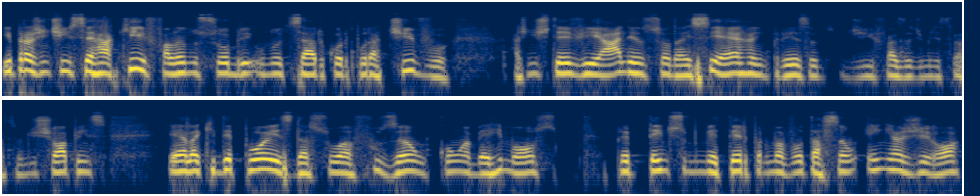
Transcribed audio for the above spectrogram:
E para a gente encerrar aqui, falando sobre o noticiário corporativo, a gente teve a Allianz Sonai Sierra, empresa de faz administração de shoppings, ela que depois da sua fusão com a BR Malls, pretende submeter para uma votação em AGO,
